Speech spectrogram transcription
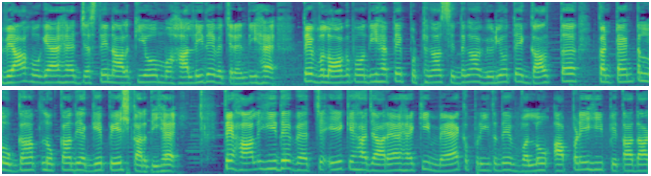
ਵਿਆਹ ਹੋ ਗਿਆ ਹੈ ਜਿਸ ਦੇ ਨਾਲ ਕਿ ਉਹ ਮੋਹਾਲੀ ਦੇ ਵਿੱਚ ਰਹਿੰਦੀ ਹੈ। ਤੇ ਵਲੌਗ ਪਾਉਂਦੀ ਹੈ ਤੇ ਪੁੱਠੀਆਂ ਸਿੱਧੀਆਂ ਵੀਡੀਓ ਤੇ ਗਲਤ ਕੰਟੈਂਟ ਲੋਕਾਂ ਲੋਕਾਂ ਦੇ ਅੱਗੇ ਪੇਸ਼ ਕਰਦੀ ਹੈ। ਤੇ ਹਾਲ ਹੀ ਦੇ ਵਿੱਚ ਇਹ ਕਿਹਾ ਜਾ ਰਿਹਾ ਹੈ ਕਿ ਮੈਕਪ੍ਰੀਤ ਦੇ ਵੱਲੋਂ ਆਪਣੇ ਹੀ ਪਿਤਾ ਦਾ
